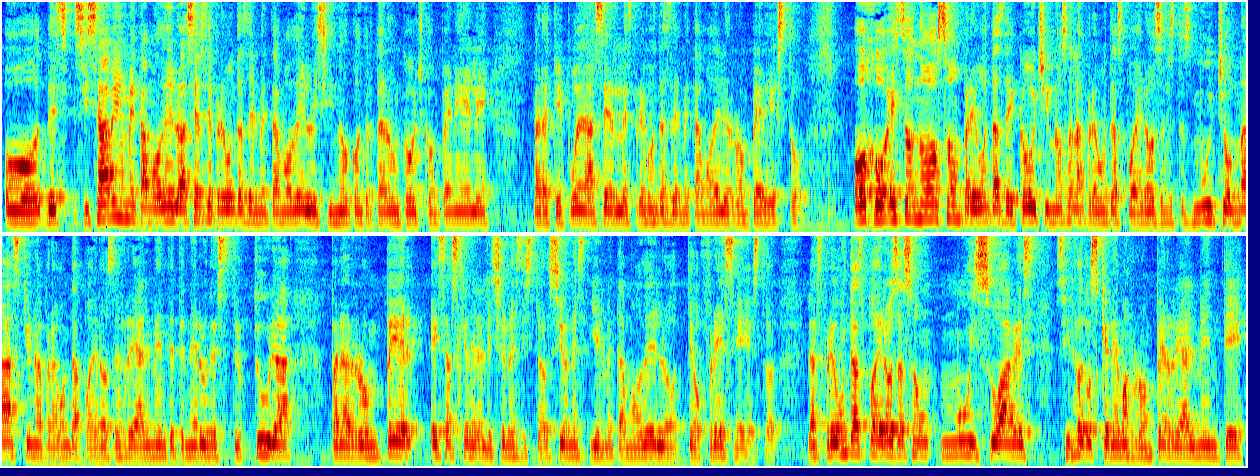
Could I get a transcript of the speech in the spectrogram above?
o si saben metamodelo, hacerse preguntas del metamodelo y si no, contratar a un coach con PNL para que pueda hacerles preguntas del metamodelo y romper esto. Ojo, esto no son preguntas de coaching, no son las preguntas poderosas, esto es mucho más que una pregunta poderosa, es realmente tener una estructura para romper esas generalizaciones, distorsiones y el metamodelo te ofrece esto. Las preguntas poderosas son muy suaves si nosotros queremos romper realmente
